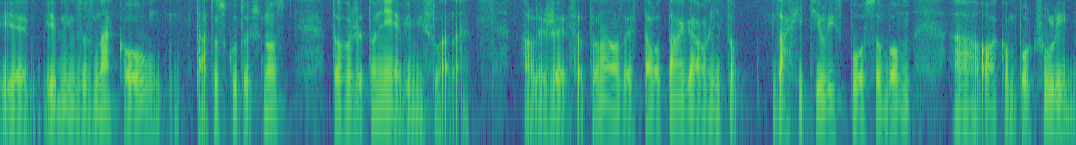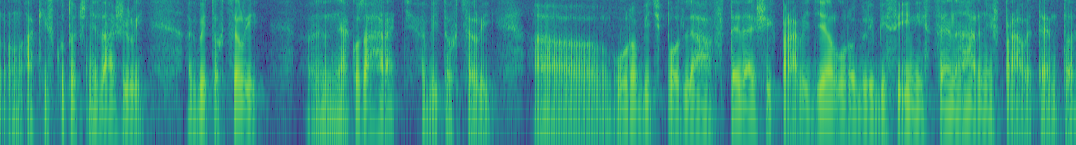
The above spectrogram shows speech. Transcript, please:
je jedným zo znakov táto skutočnosť toho, že to nie je vymyslené. Ale že sa to naozaj stalo tak a oni to zachytili spôsobom, o akom počuli, aký skutočne zažili. Ak by to chceli nejako zahrať, aby to chceli uh, urobiť podľa vtedajších pravidiel, urobili by si iný scenár než práve tento.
